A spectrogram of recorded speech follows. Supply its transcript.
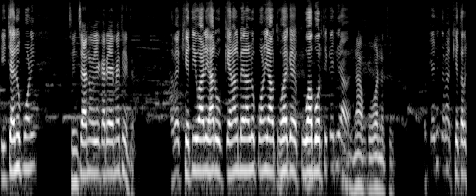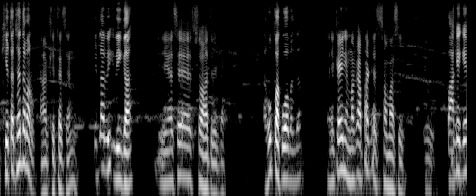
સિંચાઈનું પાણી? સિંચાઈનું એ કરે એમેથી જ હવે ખેતીવાડી સારું કેનાલ બેનાલનું પાણી આવતું હોય કે કુવા બોરથી કઈ આવે? ના કુવા નથી. તો ક્યાંથી તમે ખેતર ખેતર છે તમારું? આ ખેતર છે ને. કેટલા વીઘા? એ હશે સો સાત વીઘા. હું પાકવા બંદર? એ કઈ નહીં મકા પાકે સમાસી એવું. પાકે કે?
